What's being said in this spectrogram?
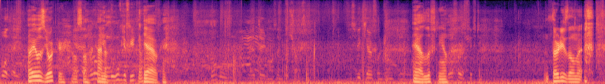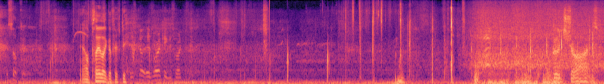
ball no, oh, it was Yorker also yeah, no, kind of move your feet now yeah okay Just be careful, don't. Uh, yeah, lifting up. Go for a 50. And 30 is the limit. it's okay. Yeah, I'll play like a 50. It's, it's working, it's working. Good shot.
